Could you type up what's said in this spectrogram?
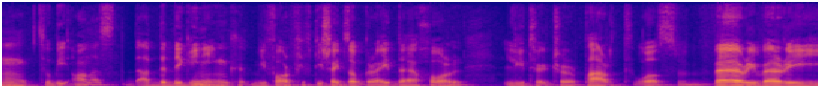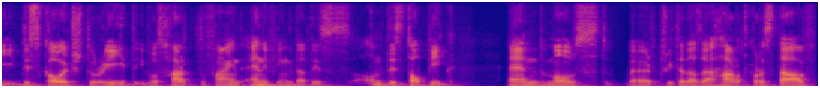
Mm, to be honest at the beginning before 50 shades of grey the whole literature part was very very discouraged to read. It was hard to find anything that is on this topic and most were treated as a hardcore stuff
